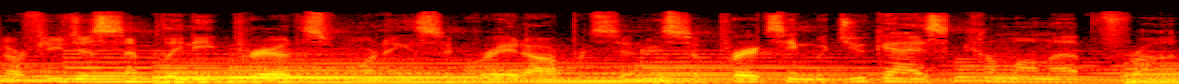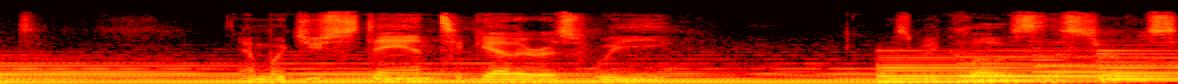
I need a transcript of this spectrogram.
Or if you just simply need prayer this morning, it's a great opportunity. So, prayer team, would you guys come on up front? And would you stand together as we as we close the service?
